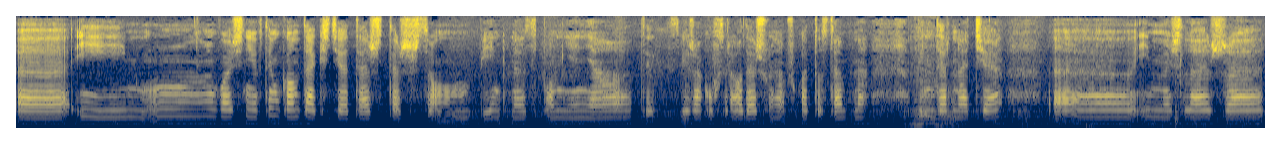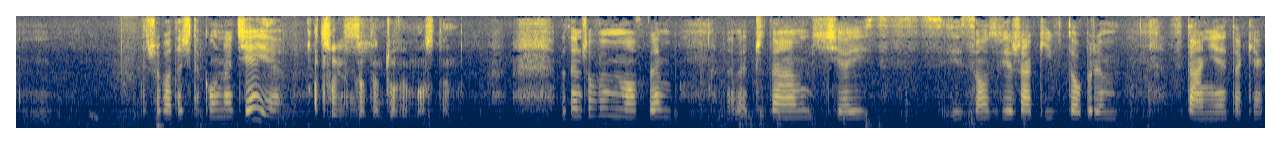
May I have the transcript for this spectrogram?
e, i mm, właśnie w tym kontekście też, też są piękne wspomnienia tych zwierzaków, które odeszły, na przykład dostępne w internecie e, i myślę, że trzeba dać taką nadzieję. A co jest za tęczowym mostem? Za tęczowym mostem nawet czytałam dzisiaj są zwierzaki w dobrym stanie, tak jak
